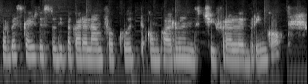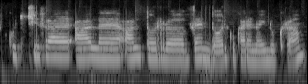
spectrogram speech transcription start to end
Vorbesc aici de studii pe care le-am făcut comparând cifrele Brinco cu cifre ale altor uh, vendori cu care noi lucrăm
